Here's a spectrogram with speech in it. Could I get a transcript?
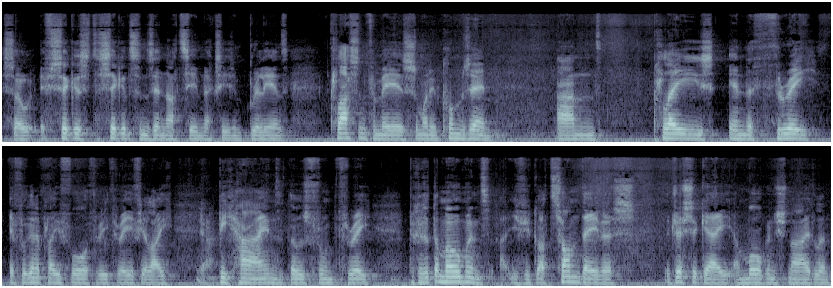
So if Sigurds, Sigurdsson's in that team next season, brilliant. Klaassen for me is someone who comes in and plays in the three. If we're going to play four three three, if you like, Yeah. behind those front three, Because at the moment, if you've got Tom Davis, Idrissa Gay and Morgan Schneidlin,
